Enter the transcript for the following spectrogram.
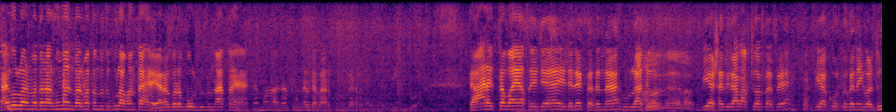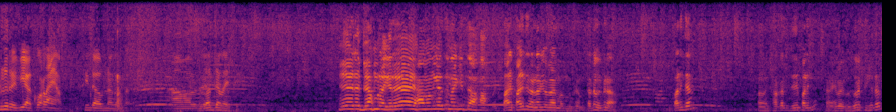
সাইবুল বার মতন আর হুমায়ুন বার মতন দুটো বুলা ভান্তা হ্যাঁ আর করে বউ দুজন আতা হ্যাঁ মনে হয় না তিনটার গেল আর কোনো বেটার গেল তা আর একটা ভাই আছে যে এই যে দেখতেছেন না? লাজু বিয়া শাদির আলাপ চলতেছে। বিয়া করতেছে না এবার করে বিয়া করাই চিন্তা ভাবনা করতে লজ্জা পাইছে। এ ব্যায়াম রাই রে হানন গেছে নাকি তা? পানি পানি দেবেন তাতে হইবে না। পানি দেন। হ্যাঁ সকালে দিয়ে পানি দেন। হ্যাঁ এবার জোরে পিছিয়ে দেন।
